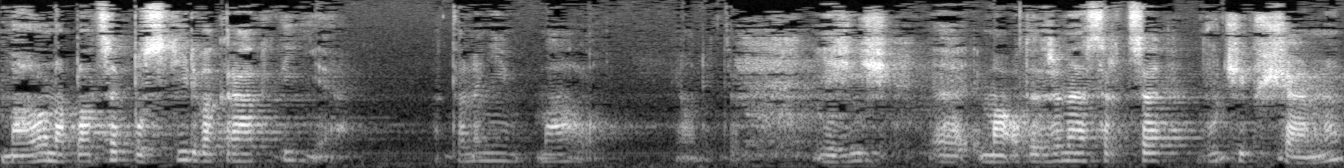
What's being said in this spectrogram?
málo na place postí dvakrát týdně. A to není málo. Jo, to Ježíš eh, má otevřené srdce vůči všem,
